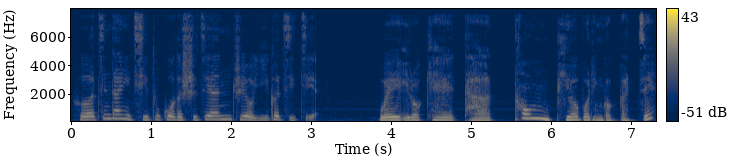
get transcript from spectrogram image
和金丹一起度过的时间只有一个季节， 왜 이렇게 다 텅 비어버린 것 같지?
